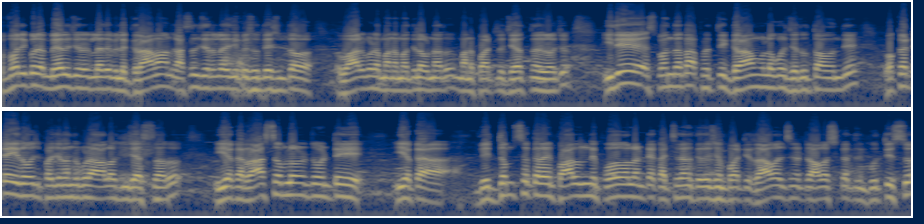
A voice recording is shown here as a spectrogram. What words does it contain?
ఎవరికి కూడా మేలు జరగలేదు. వీళ్ళ గ్రామానికి అసలు జరగలేదు చెప్పేసి ఉద్దేశంతో వారు కూడా మన మధ్యలో ఉన్నారు మన పార్టీలో చేరుతున్నారు ఈరోజు ఇదే స్పందన ప్రతి గ్రామంలో కూడా జరుగుతూ ఉంది. ఒక్కటే ఈరోజు ప్రజలందరూ కూడా ఆలోచన చేస్తున్నారు. ఈ యొక్క రాష్ట్రంలో ఉన్నటువంటి ఈ యొక్క విధ్వంసకరమైన పాలనని పోవాలంటే ఖచ్చితంగా తెలుగుదేశం పార్టీ రావాల్సినటువంటి ఆవశ్యకతని గుర్తిస్తూ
